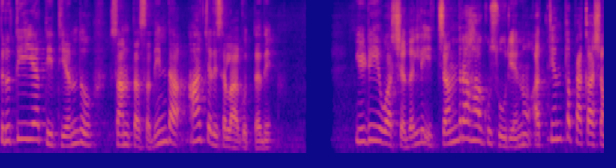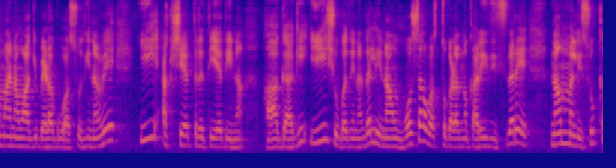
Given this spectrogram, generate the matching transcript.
ತೃತೀಯ ತಿಥಿಯಂದು ಸಂತಸದಿಂದ ಆಚರಿಸಲಾಗುತ್ತದೆ. ಇಡೀ ವರ್ಷದಲ್ಲಿ ಚಂದ್ರ ಹಾಗೂ ಸೂರ್ಯನು ಅತ್ಯಂತ ಪ್ರಕಾಶಮಾನವಾಗಿ ಬೆಳಗುವ ಸುದಿನವೇ ಈ ಅಕ್ಷಯ ತೃತೀಯ ದಿನ. ಹಾಗಾಗಿ ಈ ಶುಭ ದಿನದಲ್ಲಿ ನಾವು ಹೊಸ ವಸ್ತುಗಳನ್ನು ಖರೀದಿಸಿದರೆ ನಮ್ಮಲ್ಲಿ ಸುಖ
